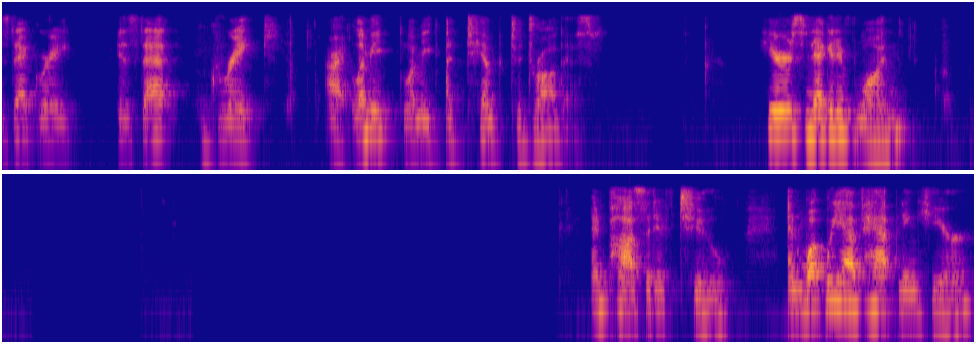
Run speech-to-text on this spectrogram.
Is that great? Is that great? All right, let me let me attempt to draw this. Here's negative one. And positive two. And what we have happening here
